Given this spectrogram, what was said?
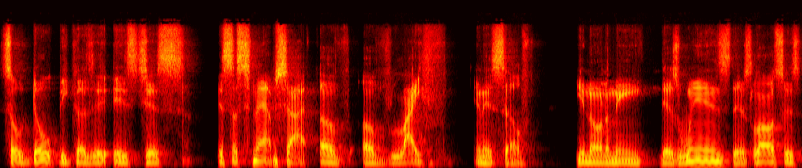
so dope because it, it's just it's a snapshot of of life in itself. You know what I mean? There's wins, there's losses.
